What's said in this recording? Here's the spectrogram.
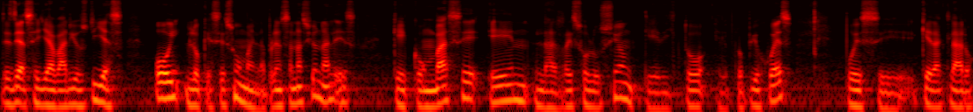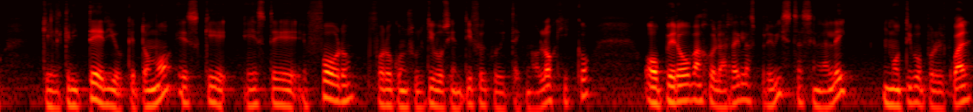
desde hace ya varios días. Hoy lo que se suma en la prensa nacional es que con base en la resolución que dictó el propio juez, pues eh, queda claro que el criterio que tomó es que este foro, foro consultivo científico y tecnológico, operó bajo las reglas previstas en la ley motivo por el cual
